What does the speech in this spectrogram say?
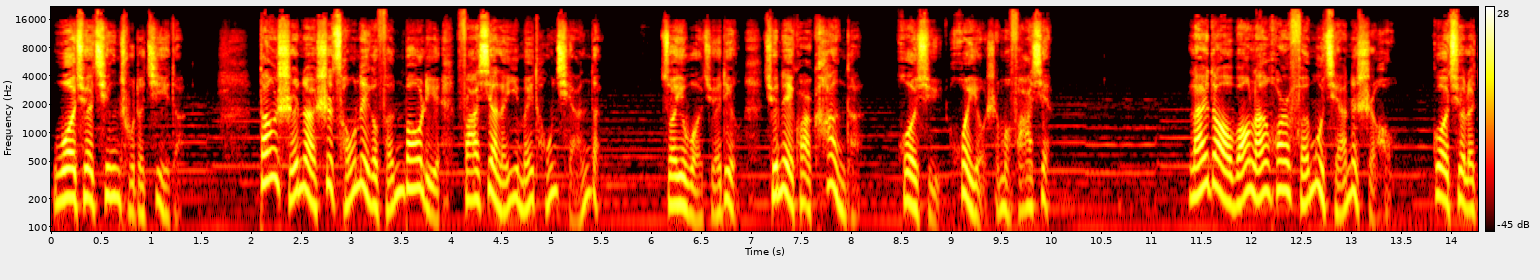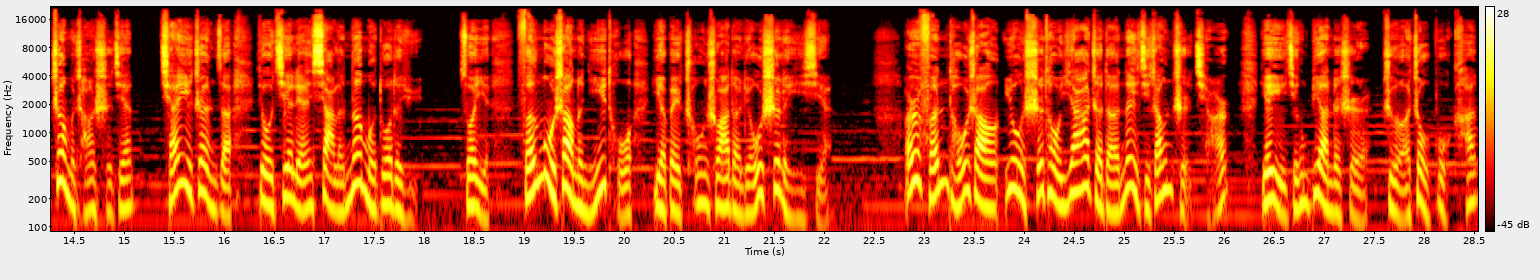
我却清楚的记得，当时呢是从那个坟包里发现了一枚铜钱的，所以我决定去那块看看，或许会有什么发现。来到王兰花坟墓前的时候，过去了这么长时间，前一阵子又接连下了那么多的雨，所以坟墓上的泥土也被冲刷的流失了一些，而坟头上用石头压着的那几张纸钱也已经变得是褶皱不堪。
